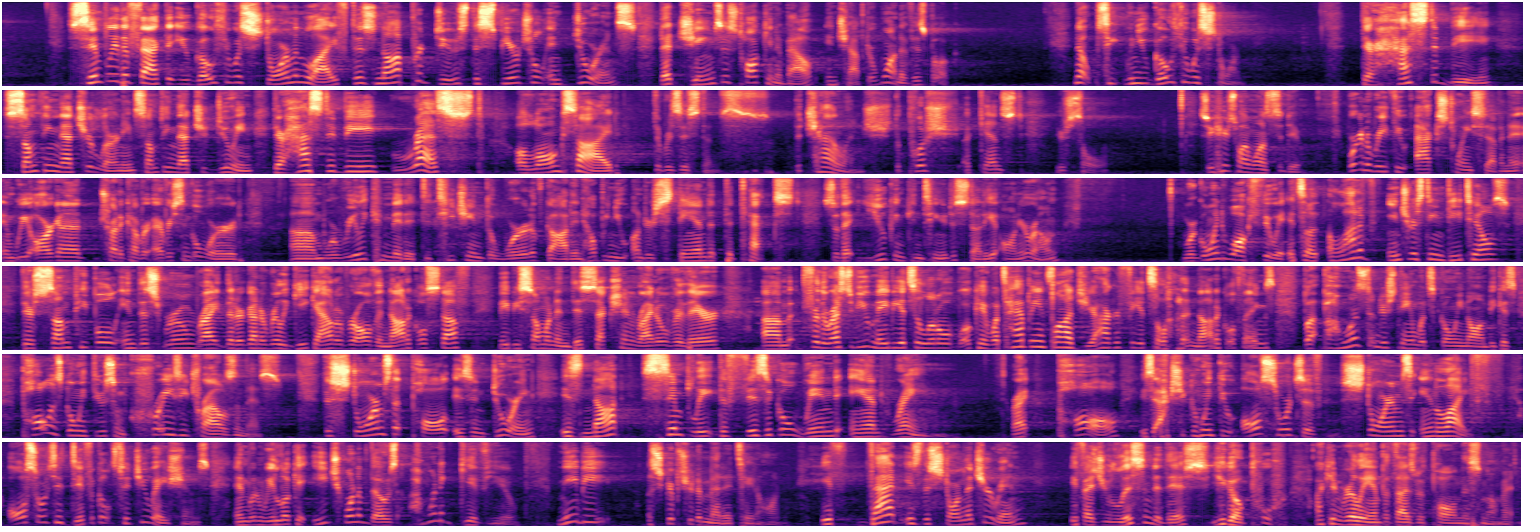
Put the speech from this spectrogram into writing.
Simply the fact that you go through a storm in life does not produce the spiritual endurance that James is talking about in chapter 1 of his book. No, see, when you go through a storm, there has to be something that you're learning, something that you're doing, there has to be rest alongside the resistance, the challenge, the push against your soul. So here's what I want us to do. We're going to read through Acts 27, and we are going to try to cover every single word. Um, we're really committed to teaching the Word of God and helping you understand the text so that you can continue to study it on your own. We're going to walk through it. It's a, a lot of interesting details. There's some people in this room, right, that are going to really geek out over all the nautical stuff. Maybe someone in this section right over there. Um, for the rest of you, maybe it's a little, okay, what's happening? It's a lot of geography, it's a lot of nautical things. But, but I want us to understand what's going on because Paul is going through some crazy trials in this. The storms that Paul is enduring is not simply the physical wind and rain, right? Paul is actually going through all sorts of storms in life, all sorts of difficult situations. And when we look at each one of those, I want to give you maybe a scripture to meditate on. If that is the storm that you're in, if as you listen to this, you go, I can really empathize with Paul in this moment,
